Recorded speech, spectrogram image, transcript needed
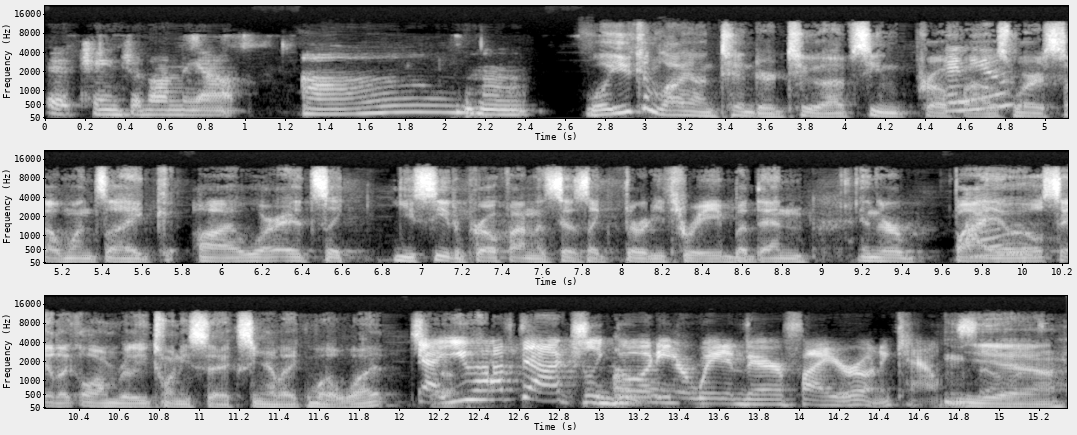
it change it on the app Oh. Mhm. Well, you can lie on Tinder too. I've seen profiles where someone's like, uh, where it's like you see the profile and it says like 33, but then in their bio it'll say like, "Oh, I'm really 26," and you're like, "Well, what?" Yeah, So- you have to actually go out of your way to verify your own account. So yeah,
